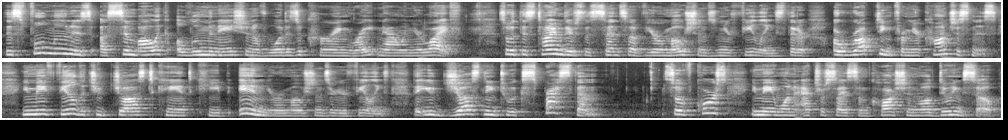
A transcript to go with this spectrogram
This full moon is a symbolic illumination of what is occurring right now in your life. So at this time, there's this sense of your emotions and your feelings that are erupting from your consciousness. You may feel that you just can't keep in your emotions or your feelings, that you just need to express them. So, of course, you may want to exercise some caution while doing so,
